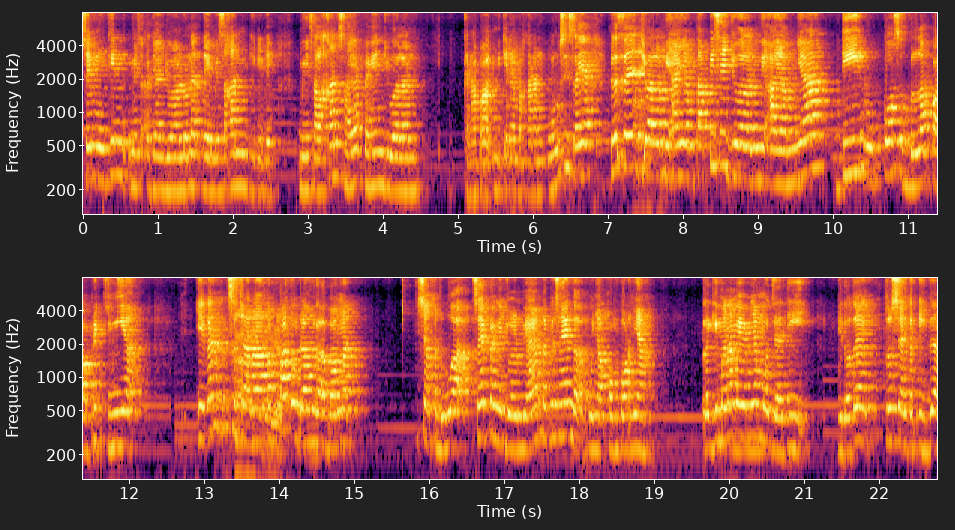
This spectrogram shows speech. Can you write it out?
saya mungkin misal jangan jualan donat deh misalkan gini deh misalkan saya pengen jualan kenapa mikirin makanan mulu sih saya terus saya jual mie ayam tapi saya jualan mie ayamnya di ruko sebelah pabrik kimia ya kan secara Ah, iya. tempat udah nggak banget. Terus yang kedua saya pengen jual mie ayam tapi saya nggak punya kompornya. Lagi mana mie ayamnya mau jadi? Gitu tuh terus yang ketiga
